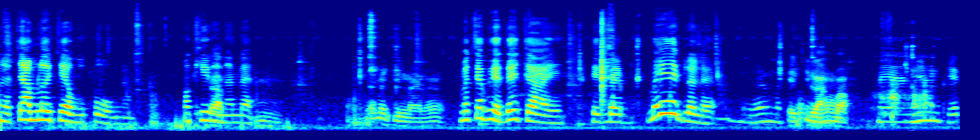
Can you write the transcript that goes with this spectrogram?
เนี่ยจำเลยแจ่วหูโป่งนะเมื่อกี้อันนั้นแหละ อืมไม่ไม่กินนานแล้วมันจะเผ็ดได้ใจเผ็ดแบบเบ็ดเลยแหละเออมาเผ็ดที่หลังบ่แม่อันนี้มันเผ็ด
